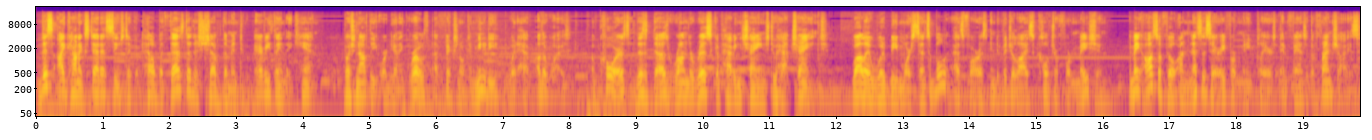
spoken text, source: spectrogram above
This iconic status seems to compel Bethesda to shove them into everything they can, pushing out the organic growth a fictional community would have otherwise. Of course, this does run the risk of having change to have change. While it would be more sensible as far as individualized culture formation, it may also feel unnecessary for many players and fans of the franchise.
